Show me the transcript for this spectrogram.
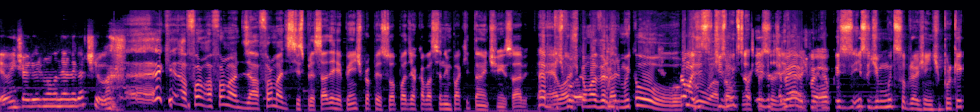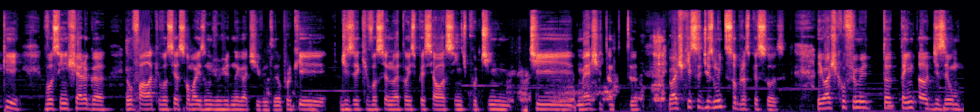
Eu enxerguei de uma maneira negativa. É que a forma, a, forma de, a forma de se expressar, de repente, pra pessoa pode acabar sendo impactante, sabe? É, É, porque, tipo, lógico que é uma verdade muito. Não, mas isso diz muito sobre. Isso, é, tipo, é porque isso diz muito sobre a gente. Por que, que você enxerga eu falar que você é só mais um de um jeito negativo, entendeu? Porque dizer que você não é tão especial assim, tipo, te, te mexe tanto. Eu acho que isso diz muito sobre as pessoas. Eu acho que o filme tenta dizer um,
